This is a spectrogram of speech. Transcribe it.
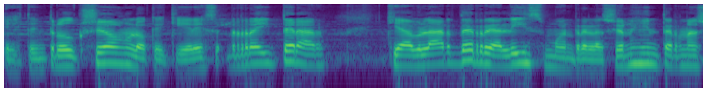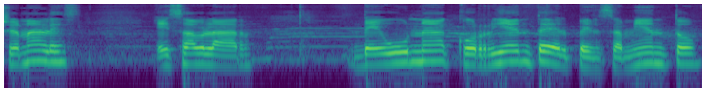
esta introducción lo que quiere es reiterar que hablar de realismo en relaciones internacionales es hablar de una corriente del pensamiento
